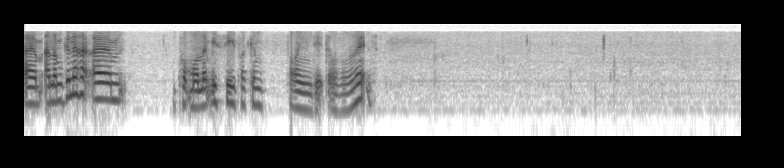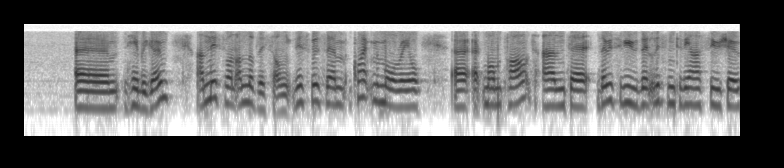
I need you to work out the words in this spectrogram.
um, and I'm going to ha- um, put one. Let me see if I can find it. All right. Um, here we go. And this one, I love this song. This was um, quite memorial uh, at one part, and uh, those of you that listen to the Ask Sue show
